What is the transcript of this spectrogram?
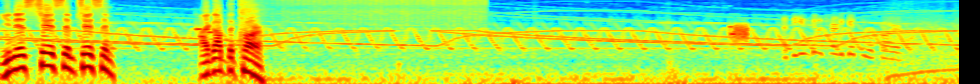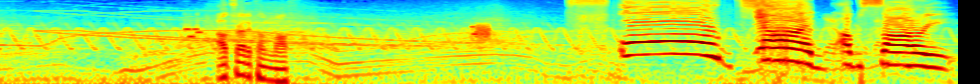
Units, chase him, chase him. I got the car. I think he's gonna try to get to a car. I'll try to come off. Oh, John! I'm sorry.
